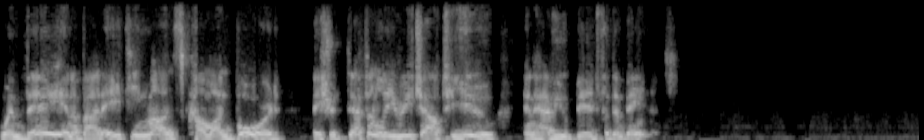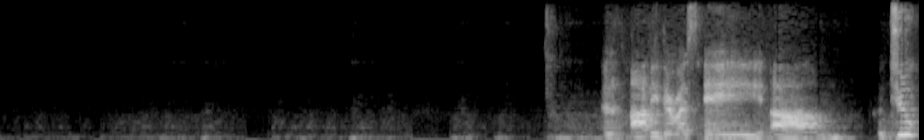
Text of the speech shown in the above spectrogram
When they, in about 18 months, come on board, they should definitely reach out to you and have you bid for the maintenance. And Avi, there was a, um, two,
